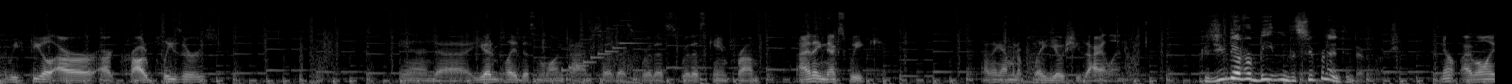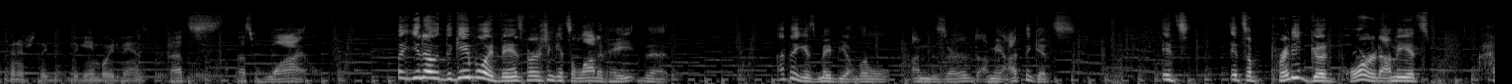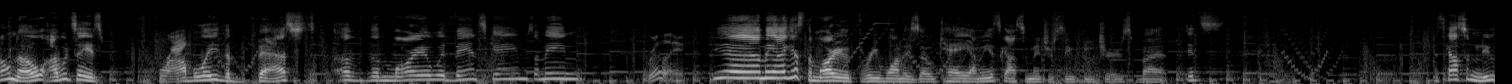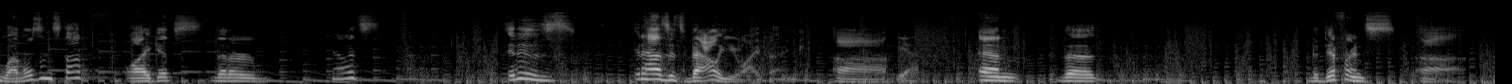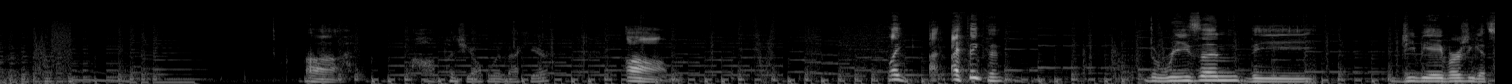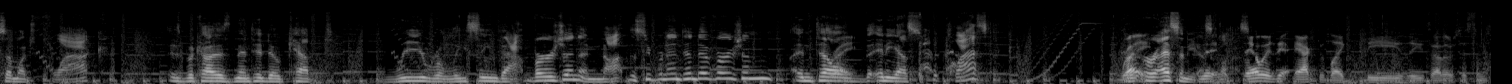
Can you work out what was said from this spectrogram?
we feel are are crowd pleasers. And uh, you hadn't played this in a long time, so that's where this where this came from. I think next week, I think I'm gonna play Yoshi's Island. Because you've never beaten the Super Nintendo version. No, I've only finished the the Game Boy Advance version. That's that's wild. But you know, the Game Boy Advance version gets a lot of hate that I think is maybe a little undeserved. I mean, I think it's it's it's a pretty good port. I mean, it's I don't know. I would say it's probably the best of the Mario Advance games. I mean, really. yeah, I mean, I guess the Mario 3 one is okay. I mean, it's got some interesting features, but it's it's got some new levels and stuff. Like it's that are you know, it's it is it has its value, I think. Uh Yeah. and the the difference uh uh oh, I'll put you all the way back here um like I, I think that the reason the GBA version gets so much flack is because Nintendo kept re-releasing that version and not the Super Nintendo version until Right. the NES Classic or- Right. or, SNES they, Classic. they always acted like the these other systems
